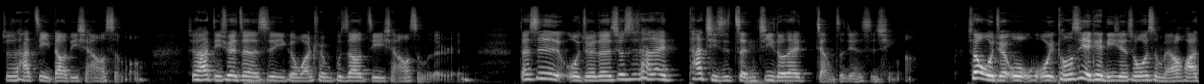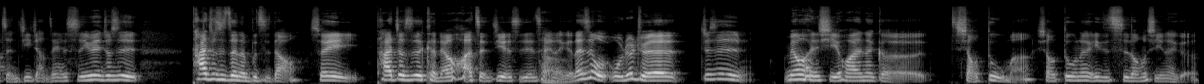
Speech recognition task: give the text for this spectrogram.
就是他自己到底想要什么，所以他的确真的是一个完全不知道自己想要什么的人。但是我觉得，就是他在他其实整季都在讲这件事情嘛，所以我觉得我我同时也可以理解说为什么要花整季讲这件事，因为就是。他就是真的不知道，所以他就是可能要花整季的时间才那个。嗯、但是我我就觉得就是没有很喜欢那个小杜嘛，小杜那个一直吃东西那个，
